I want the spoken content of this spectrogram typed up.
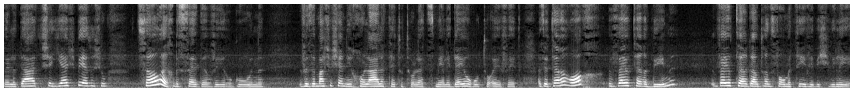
ולדעת שיש בי איזשהו צורך בסדר וארגון, וזה משהו שאני יכולה לתת אותו לעצמי על ידי הורות אוהבת. אז יותר ארוך ויותר עדין, ויותר גם טרנספורמטיבי בשבילי,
